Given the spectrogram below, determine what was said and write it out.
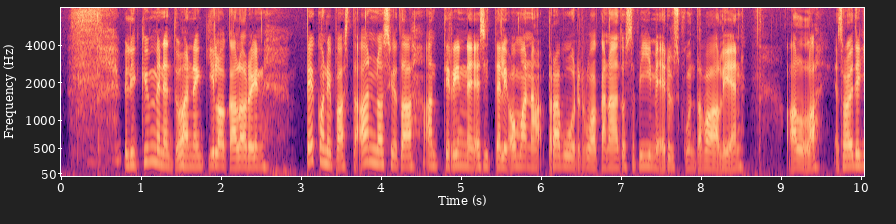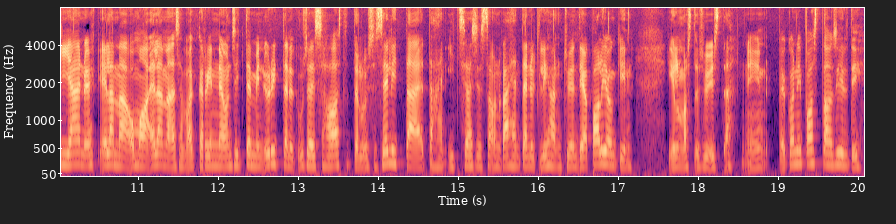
yli 10 000 kilokalorin pekonipasta-annos, jota Antti Rinne esitteli omana bravuuriruokanaan tuossa viime eduskuntavaalien alla. Ja se on jotenkin jäänyt ehkä elämään omaa elämäänsä, vaikka Rinne on sitten yrittänyt useissa haastatteluissa selittää, että hän itse asiassa on vähentänyt lihan syöntiä paljonkin ilmastosyistä, niin pekonipasta on silti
